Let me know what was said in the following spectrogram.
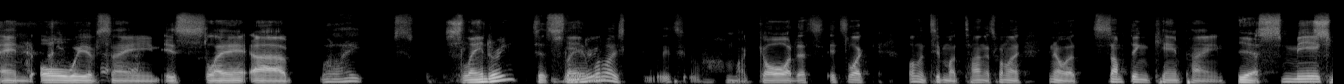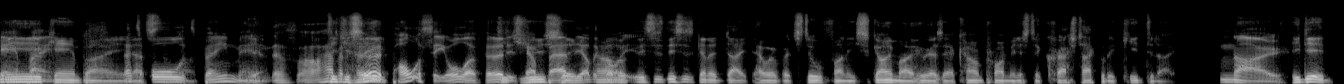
and all we have seen is slant. Uh, what are they? Slandering? Is it Yeah, slandering? what are those? It's, oh my god, that's it's like on the tip of my tongue. It's one of like you know a something campaign, a yes. smear, Smear campaign. campaign. That's, the all it's been, man. Yeah. That's- I haven't you heard see- policy. All I've heard is how bad see- the other oh, guy look, is. This is this is going to date. However, it's still funny. ScoMo, who has our current prime minister, crash tackled a kid today. No, He did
